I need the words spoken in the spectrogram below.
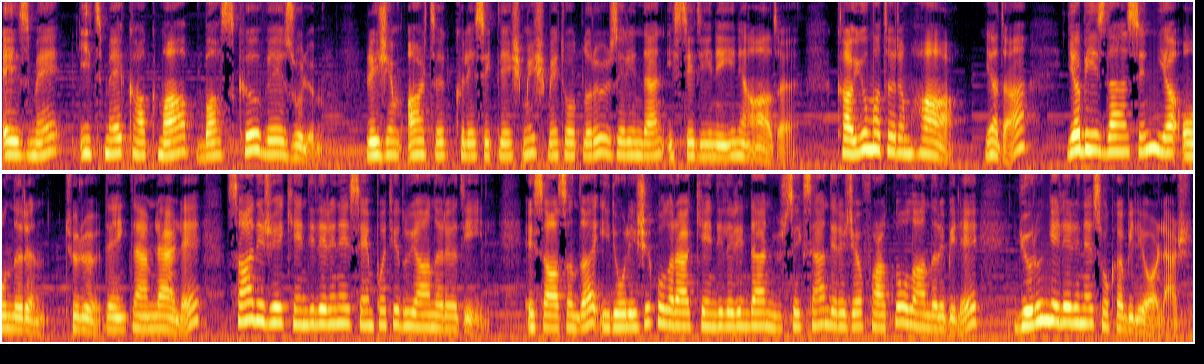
ezme, itme, kakma, baskı ve zulüm. Rejim artık klasikleşmiş metotları üzerinden istediğini yine aldı. Kayyum atarım ha ya da ya bizdensin ya onların türü denklemlerle sadece kendilerine sempati duyanları değil, esasında ideolojik olarak kendilerinden 180 derece farklı olanları bile yörüngelerine sokabiliyorlar.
